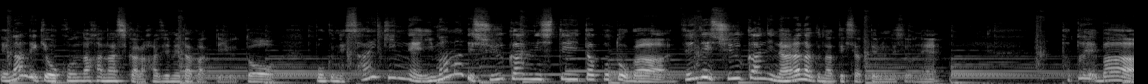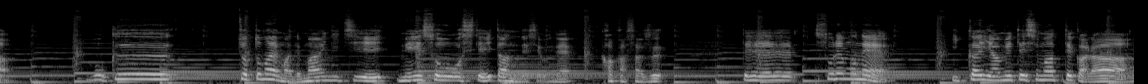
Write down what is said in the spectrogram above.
でなんで今日こんな話から始めたかっていうと僕ね最近ね今まで習慣にしていたことが全然習慣にならなくなってきちゃってるんですよね。例えば僕ちょっと前まで毎日瞑想をしていたんですよね欠かさず。でそれもね一回やめてしまってから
